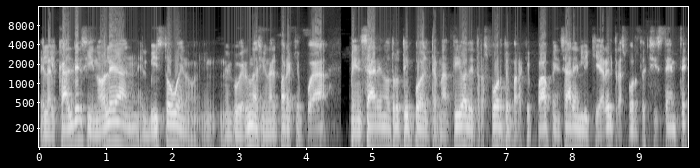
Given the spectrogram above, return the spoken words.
el alcalde, si no le dan el visto bueno en el gobierno nacional para que pueda pensar en otro tipo de alternativas de transporte, para que pueda pensar en liquidar el transporte existente,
